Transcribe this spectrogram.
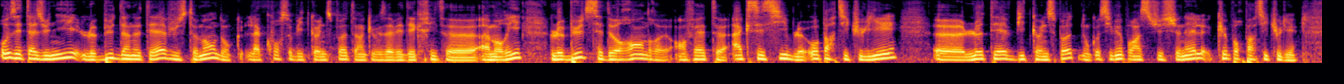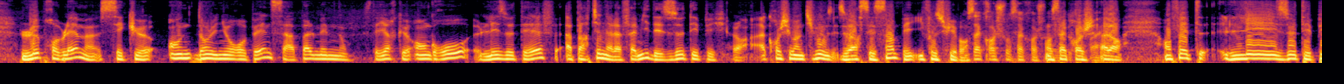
Aux États-Unis, le but d'un ETF, justement, donc la course au Bitcoin Spot hein, que vous avez décrite euh, à Maury, le but c'est de rendre en fait accessible aux particuliers euh, l'ETF Bitcoin Spot, donc aussi bien pour institutionnels que pour particuliers. Le problème, c'est que en, dans l'Union européenne, ça a pas le même nom. C'est-à-dire que en gros, les ETF appartiennent à la famille des ETP. Alors accrochez-vous un petit peu, vous allez voir c'est simple et il faut suivre. On s'accroche, on s'accroche. On s'accroche. Ouais. Alors, en fait, les ETP,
